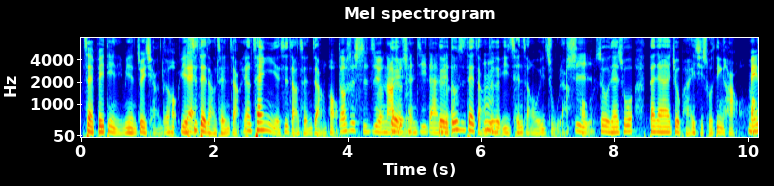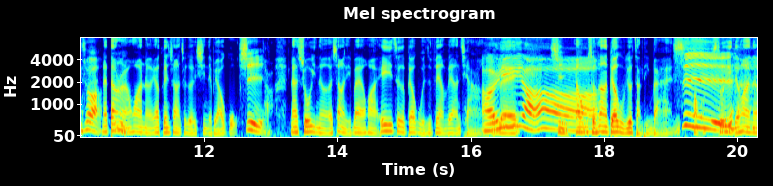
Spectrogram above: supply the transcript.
在非电里面最强的哈，也是在涨成长，像餐饮也是涨成长哈，都是。实质有拿出成绩单，对，都是在涨这个以成长为主啦。是，所以我才说大家就把它一起锁定好。没错，那当然的话呢，要跟上这个新的标股。是，好那所以呢，上礼拜的话，哎，这个标股也是非常非常强，对不对？是，那我们手上的标股就涨停板。是，所以的话呢，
